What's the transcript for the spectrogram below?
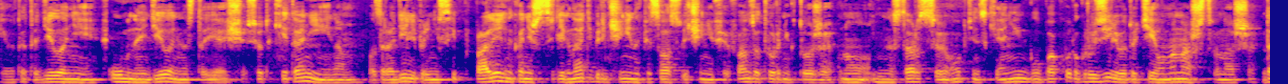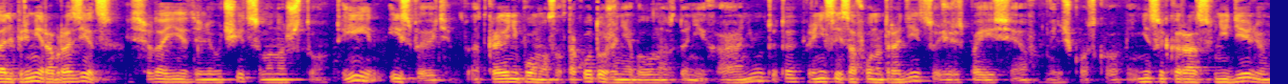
И вот это делание, умное делание настоящее, все-таки это они нам возродили, принесли. Параллельно, конечно, Святитель Игнатий Бринчанин написал священие Феофан Затворник тоже. Но именно старцы оптинские, они глубоко погрузили в эту тему монашества наше. Дали пример, образец. Сюда ездили учиться монашеству. И исповедь, откровение помыслов. Такого тоже не было у нас до них. А они вот это принесли с традицию через Паисия Величковского. Несколько раз в неделю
